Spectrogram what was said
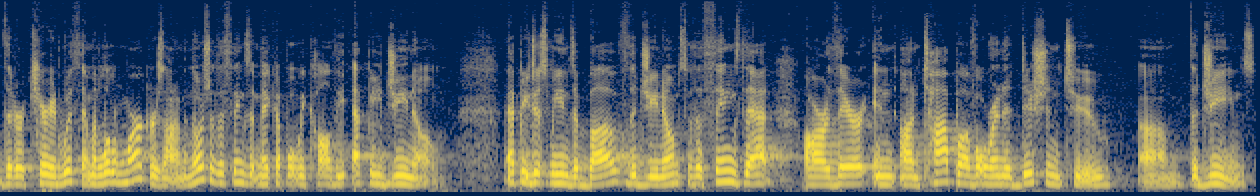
that are carried with them, and little markers on them. And those are the things that make up what we call the epigenome. Epi just means above the genome, so the things that are there in, on top of or in addition to um, the genes.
